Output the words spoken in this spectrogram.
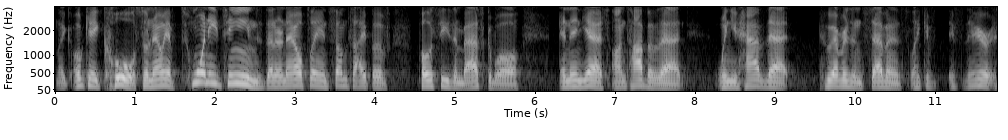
like, okay, cool. So now we have twenty teams that are now playing some type of postseason basketball, and then yes, on top of that, when you have that whoever's in seventh, like if if there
